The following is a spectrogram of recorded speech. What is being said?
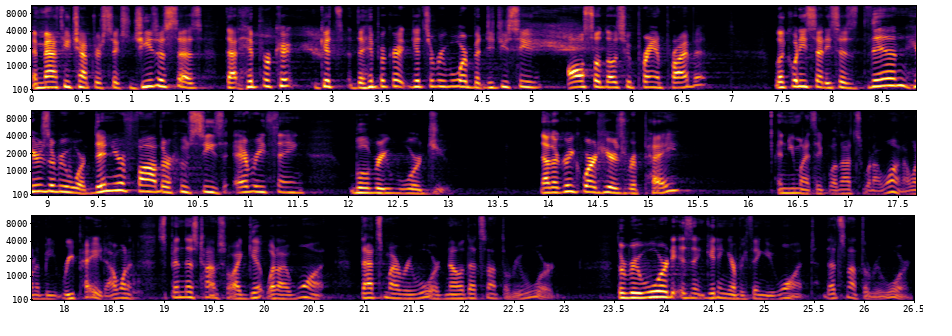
In Matthew chapter 6, Jesus says that hypocrite gets, the hypocrite gets a reward, but did you see also those who pray in private? Look what he said. He says, Then, here's the reward. Then your Father who sees everything will reward you. Now, the Greek word here is repay. And you might think, well, that's what I want. I want to be repaid. I want to spend this time so I get what I want. That's my reward. No, that's not the reward. The reward isn't getting everything you want. That's not the reward.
